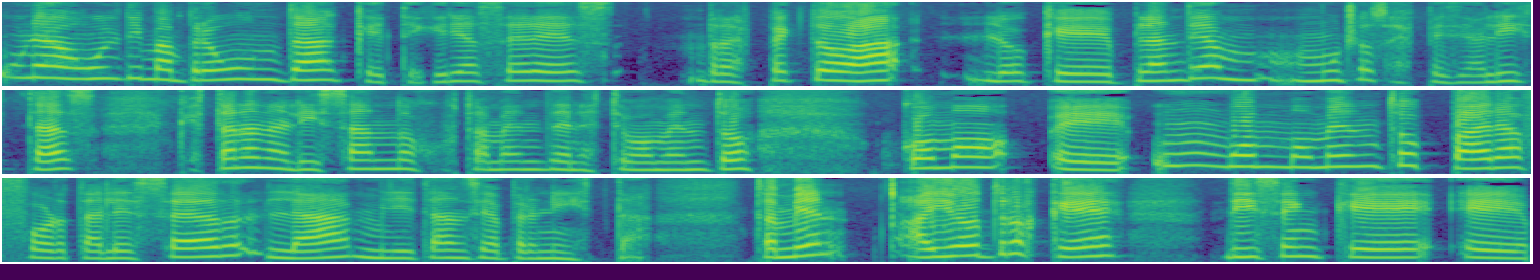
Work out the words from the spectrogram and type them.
una última pregunta que te quería hacer es respecto a lo que plantean muchos especialistas que están analizando justamente en este momento como eh, un buen momento para fortalecer la militancia peronista. También hay otros que dicen que eh,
